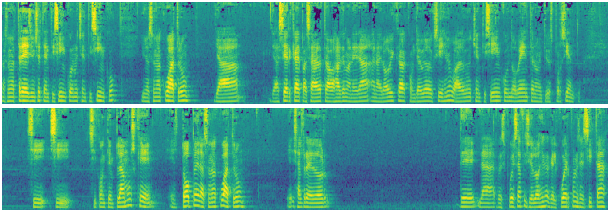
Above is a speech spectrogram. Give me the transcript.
una zona 3 de un 75, un 85% y una zona 4 ya, ya cerca de pasar a trabajar de manera anaeróbica con deuda de oxígeno va de un 85, un 90, 92%. Si, si, si contemplamos que el tope de la zona 4 es alrededor de la respuesta fisiológica que el cuerpo necesita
